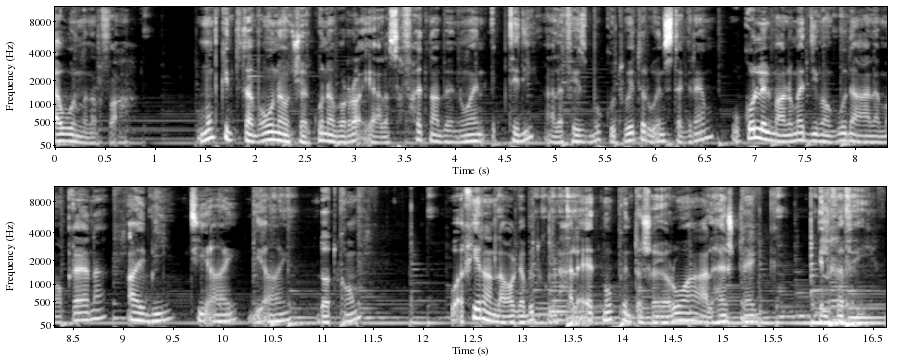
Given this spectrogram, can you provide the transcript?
أول ما نرفعها. ممكن تتابعونا وتشاركونا بالرأي على صفحتنا بعنوان ابتدي على فيسبوك وتويتر وإنستجرام وكل المعلومات دي موجودة على موقعنا ibtidi.com وأخيرا لو عجبتكم الحلقات ممكن تشيروها على هاشتاج الخفيه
